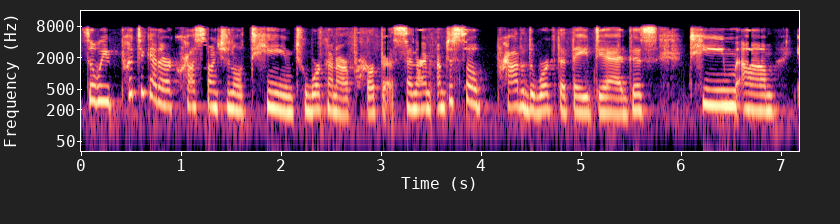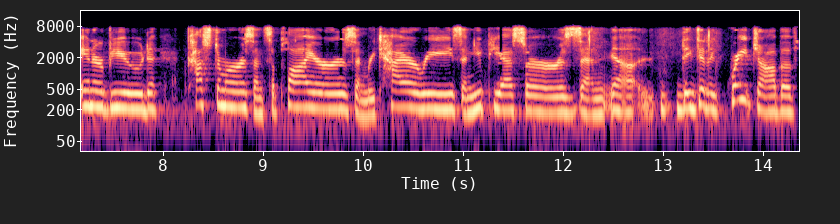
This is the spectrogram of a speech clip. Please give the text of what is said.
So we put together a cross-functional team to work on our purpose, and I'm, I'm just so proud of the work that they did. This team um, interviewed customers and suppliers and retirees and UPSers, and uh, they did a great job of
